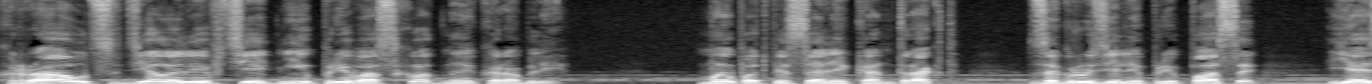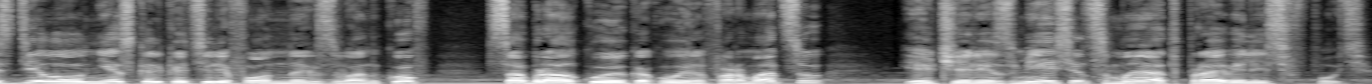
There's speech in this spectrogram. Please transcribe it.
Краудс делали в те дни превосходные корабли. Мы подписали контракт, загрузили припасы, я сделал несколько телефонных звонков, собрал кое-какую информацию, и через месяц мы отправились в путь.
